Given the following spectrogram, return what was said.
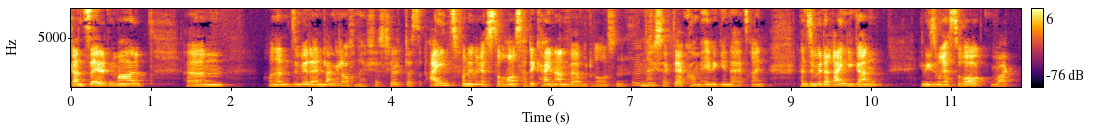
Ganz selten mal. Ähm, und dann sind wir da entlang gelaufen und habe ich festgestellt, dass eins von den Restaurants hatte keinen Anwerber draußen. Und dann habe ich gesagt, ja komm, hey, wir gehen da jetzt rein. Dann sind wir da reingegangen. In diesem Restaurant war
